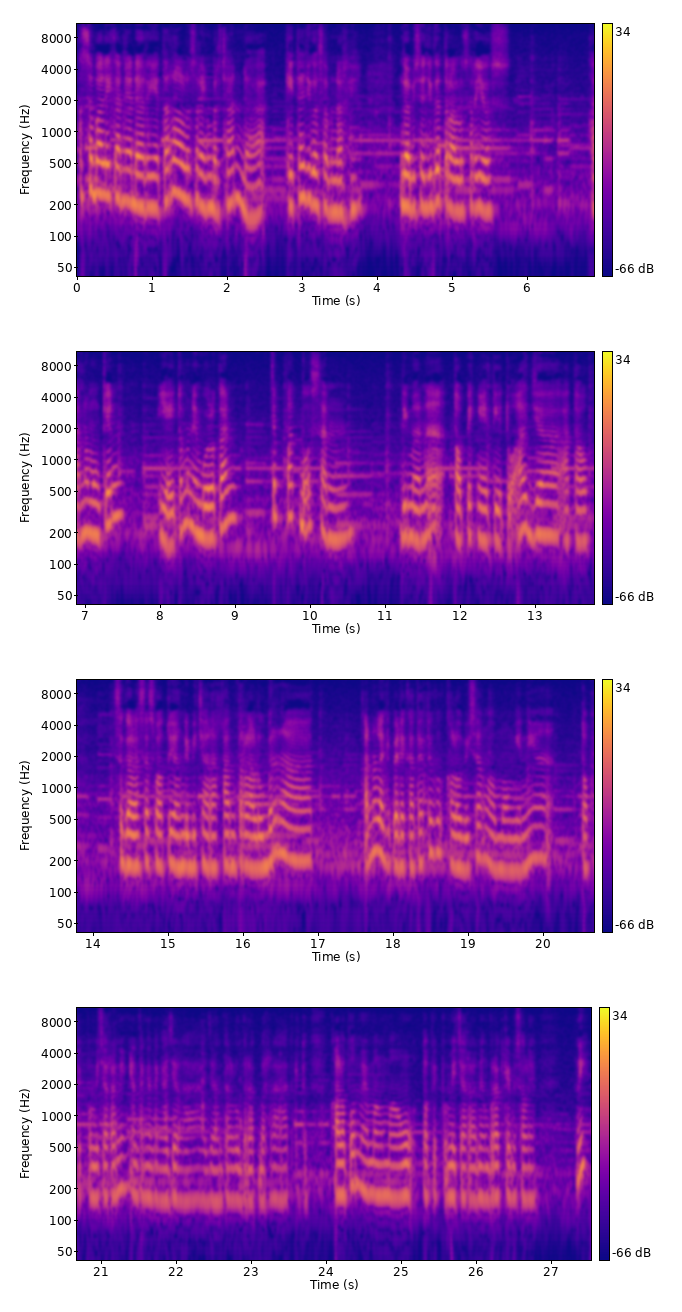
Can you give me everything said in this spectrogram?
Kesebalikannya dari terlalu sering bercanda kita juga sebenarnya nggak bisa juga terlalu serius. Karena mungkin ya itu menimbulkan cepat bosan di mana topiknya itu itu aja atau segala sesuatu yang dibicarakan terlalu berat. Karena lagi PDKT itu kalau bisa ngomonginnya topik pembicaraan yang enteng-enteng aja lah jangan terlalu berat-berat gitu. Kalaupun memang mau topik pembicaraan yang berat kayak misalnya nih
